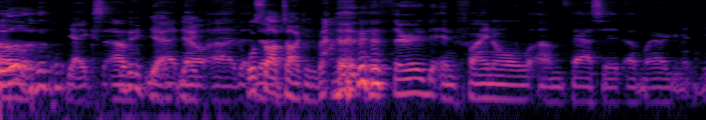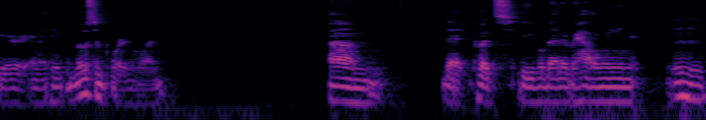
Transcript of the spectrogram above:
know. Yikes! Um, yeah, Yeah, no. Uh, the, We'll the- stop talking about the, the third and final um, facet of my argument here, and I think the most important one, um, that puts the Evil Dead over Halloween, Mhm.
